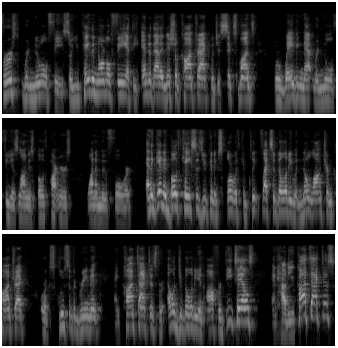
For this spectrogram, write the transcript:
first renewal fee. So you pay the normal fee at the end of that initial contract, which is six months. We're waiving that renewal fee as long as both partners want to move forward. And again, in both cases, you can explore with complete flexibility with no long term contract or exclusive agreement and contact us for eligibility and offer details. And how do you contact us?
